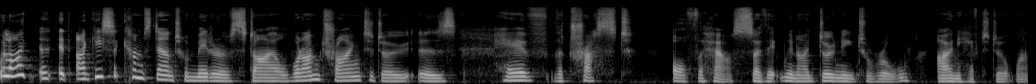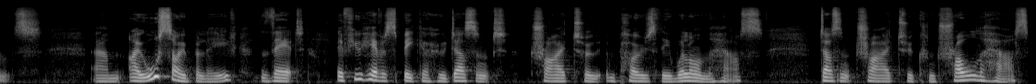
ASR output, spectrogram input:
well, I it, I guess it comes down to a matter of style. What I'm trying to do is have the trust of the house, so that when I do need to rule, I only have to do it once. Um, I also believe that if you have a speaker who doesn't try to impose their will on the House, doesn't try to control the House,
